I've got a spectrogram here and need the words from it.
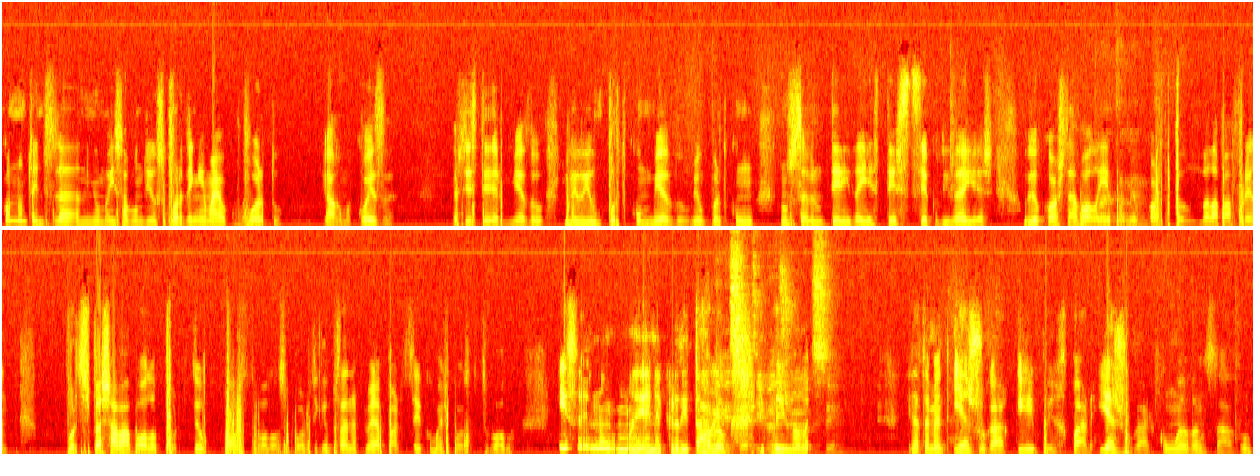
Quando não tem necessidade nenhuma, e se algum dia o Sporting é maior que o Porto, em alguma coisa, é preciso ter medo. Eu vi um Porto com medo, vi um Porto com não saber, não ter ideias, ter seco de ideias. O Diogo Costa, a bola ia para o Diogo Costa, pumba, lá para a frente, Porto despachava a bola, o Porto deu posse de bola ao Sporting, apesar de na primeira parte sair com mais posse de bola. Isso é, não, não é É inacreditável. E depois de jogo, sim. Exatamente, ia jogar, e repare, ia jogar com um avançado,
